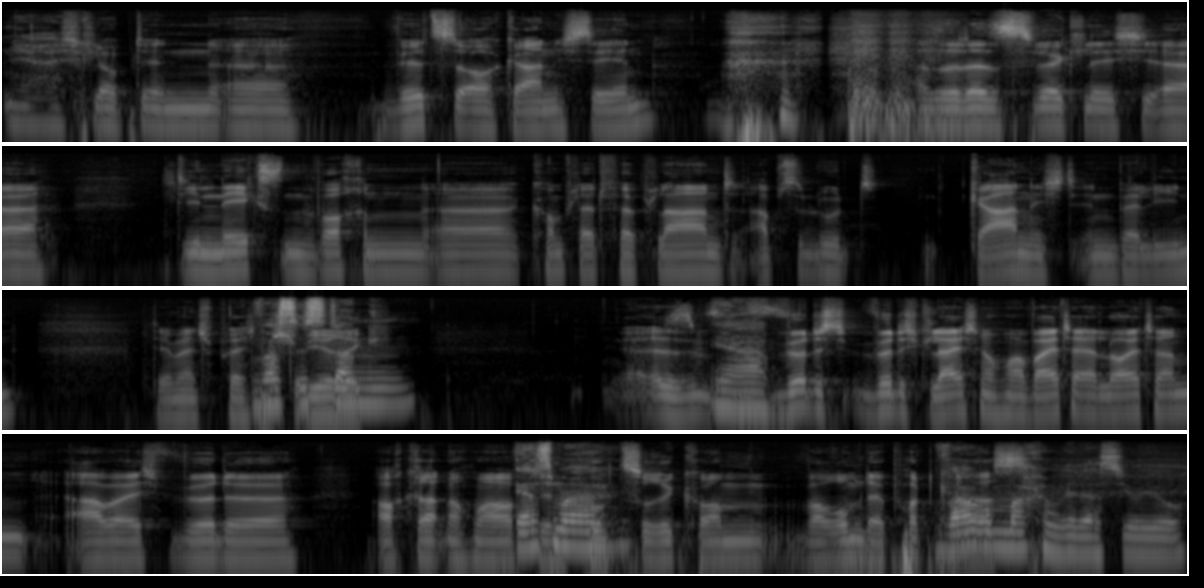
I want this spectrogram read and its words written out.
Ja, ich glaube, den äh, willst du auch gar nicht sehen. also das ist wirklich äh, die nächsten Wochen äh, komplett verplant, absolut gar nicht in Berlin. Dementsprechend Was ist schwierig. dann, Also, Ja. Würde ich, würde ich gleich nochmal weiter erläutern, aber ich würde auch gerade nochmal auf Erstmal- den Punkt zurückkommen, warum der Podcast. warum machen wir das, Jojo?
